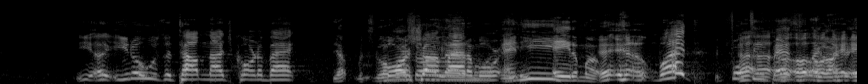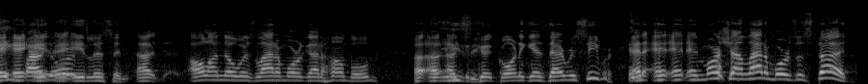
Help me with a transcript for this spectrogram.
You, uh, you know who's the top-notch cornerback? Yep. It's Marshon Lattimore, and he ate him up. Uh, uh, what? 14 Uh, uh, passes, uh, like uh, 185 hey, yards. hey, listen, all I know is Lattimore got humbled going against that receiver, and And- and, and, Marshon Lattimore is a stud.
